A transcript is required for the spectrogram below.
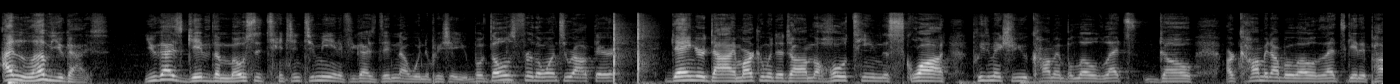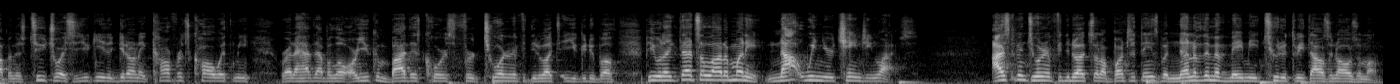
I love you guys. You guys give the most attention to me, and if you guys didn't, I wouldn't appreciate you. But those for the ones who are out there Gang or Die, Marketing with the Dom, the whole team, the squad. Please make sure you comment below. Let's go. Or comment down below. Let's get it popping. There's two choices. You can either get on a conference call with me, right? I have that below, or you can buy this course for 250 bucks, and you can do both. People like that's a lot of money. Not when you're changing lives. I spent 250 bucks on a bunch of things, but none of them have made me two to three thousand dollars a month.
